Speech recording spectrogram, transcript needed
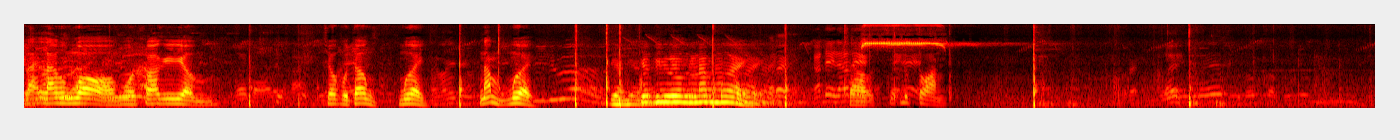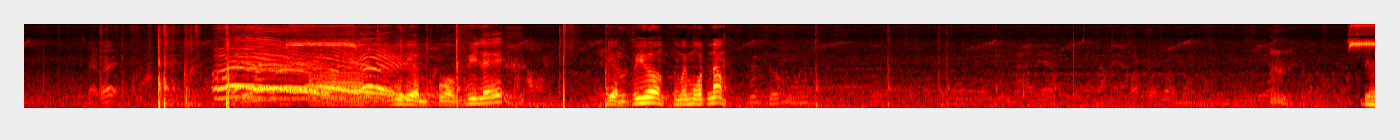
lại là hùng bò một pha ghi điểm cho phổ thông 10 5 10 Điểm cho Phi Hương 50. cắt đi đã chào Triệu Đức Toàn À, ghi điểm của Vi Lễ điểm Vi Hương 11 năm Điểm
